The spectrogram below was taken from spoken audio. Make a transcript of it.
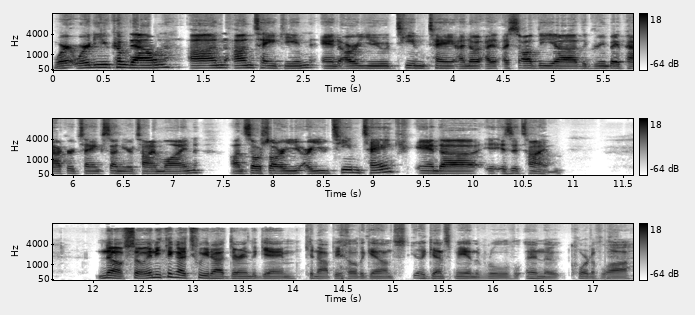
Where where do you come down on on tanking? And are you team tank? I know I, I saw the uh, the Green Bay Packer tanks on your timeline on social. Are you are you team tank? And uh, is it time? No, so anything I tweet out during the game cannot be held against against me in the rule of, in the court of law.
